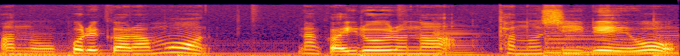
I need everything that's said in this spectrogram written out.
あのこれからもなんかいろいろな楽しい例を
